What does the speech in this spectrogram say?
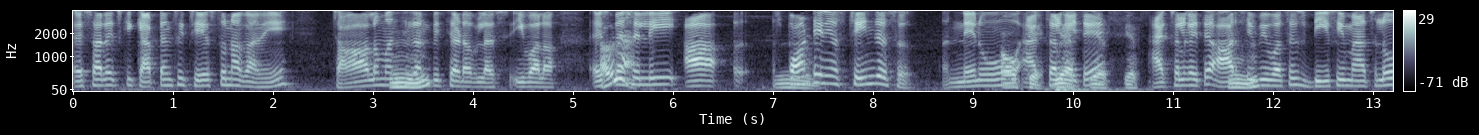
ఎస్ఆర్హెచ్కి కెప్టెన్సీ చేస్తున్నా గానీ చాలా మంచిగా అనిపించాడు అభిలాష్ ఇవాళ. ఎస్పెషల్లీ ఆ స్పాంటేనియస్ చేంజెస్. నేను. యాక్చువల్గా అయితే. యాక్చువల్గా అయితే ఆర్సీబీ వర్సెస్ డీసీ మ్యాచ్లో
